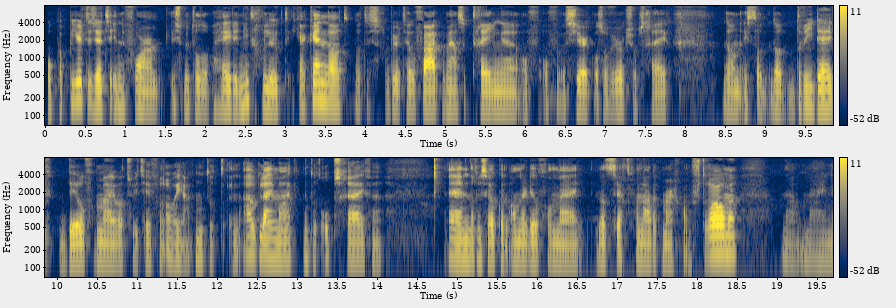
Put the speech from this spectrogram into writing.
op papier te zetten in de vorm, is me tot op heden niet gelukt. Ik herken dat. Dat is gebeurt heel vaak bij mij als ik trainingen of, of cirkels of workshops geef. Dan is dat dat 3D-deel van mij wat zoiets heeft van: oh ja, ik moet dat een outline maken, ik moet dat opschrijven. En er is ook een ander deel van mij dat zegt van laat het maar gewoon stromen. Nou, mijn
